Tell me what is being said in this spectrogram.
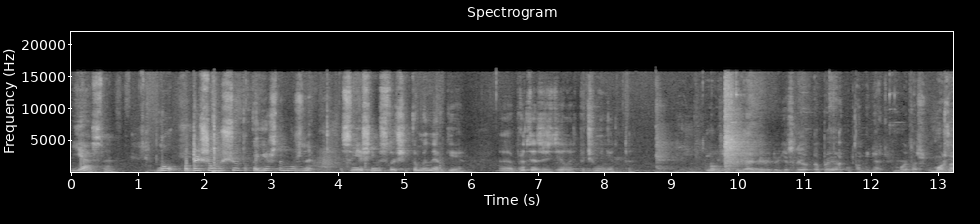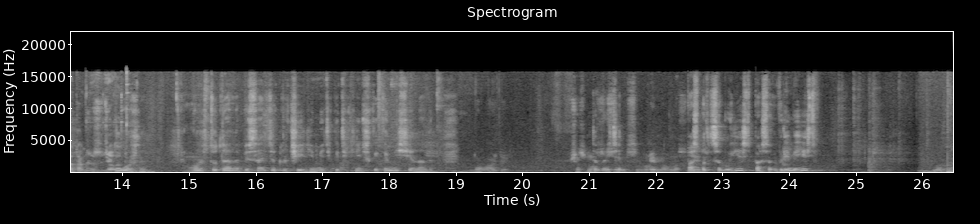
Ясно. Ну, по большому счету, конечно, можно с внешним источником энергии э, протезы сделать. Почему нет-то? Ну, если я имею в виду, если ЭПР-ку поменять, можно, так же сделать? Можно. Может, туда написать заключение медико-технической комиссии надо. Давайте. Сейчас у нас Давайте. всё- всё время у нас Паспорт с собой есть? Пас- Время есть? Вот оно.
